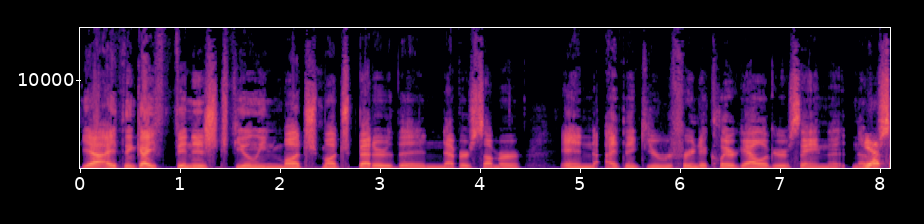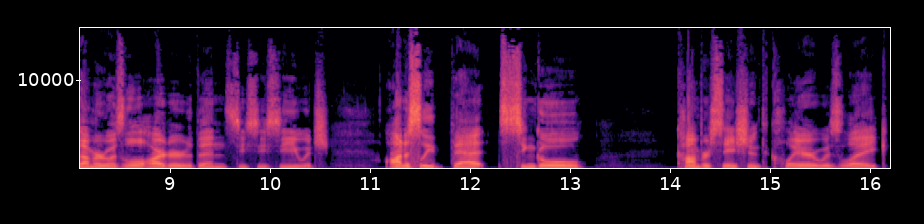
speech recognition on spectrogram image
yeah, I think I finished feeling much, much better than Never Summer. And I think you're referring to Claire Gallagher saying that Never yep. Summer was a little harder than CCC, which honestly, that single conversation with Claire was like,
